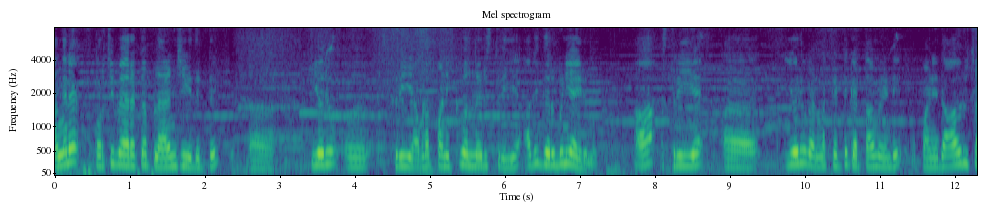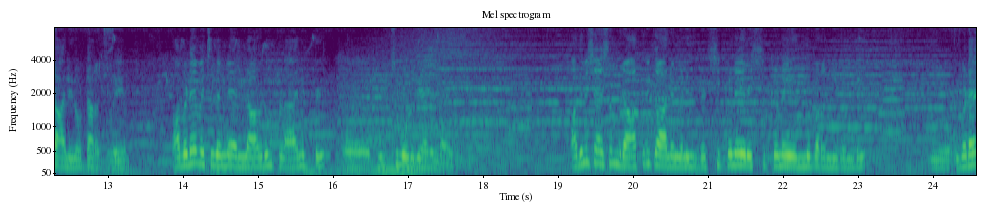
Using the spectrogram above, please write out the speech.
അങ്ങനെ കുറച്ച് പേരൊക്കെ പ്ലാൻ ചെയ്തിട്ട് ഈ ഒരു സ്ത്രീ അവിടെ പണിക്ക് വന്ന ഒരു സ്ത്രീയെ അത് ഗർഭിണിയായിരുന്നു. ആ സ്ത്രീയെ ഈ ഒരു വെള്ളക്കെട്ട് കെട്ടാൻ വേണ്ടി പണിത ആ ഒരു ചാലിലോട്ട് ഇറക്കുകയും അവിടെ വെച്ച് തന്നെ എല്ലാവരും പ്ലാനിട്ട് കുഴിച്ചു മൂടുകയാണ് ഉണ്ടായത്. അതിനുശേഷം രാത്രി കാലങ്ങളിൽ രക്ഷിക്കണേ രക്ഷിക്കണേ എന്ന് പറഞ്ഞുകൊണ്ട് ഇവിടെ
